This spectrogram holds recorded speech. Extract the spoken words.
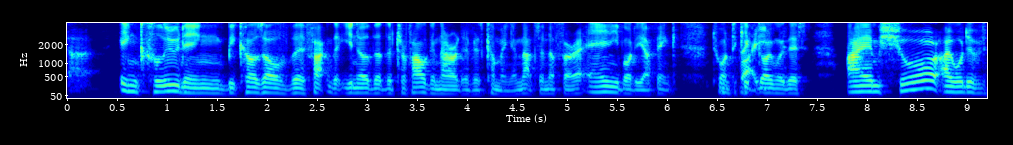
uh, including because of the fact that you know that the Trafalgar narrative is coming, and that's enough for anybody, I think, to want to keep right. going with this. I am sure I would have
